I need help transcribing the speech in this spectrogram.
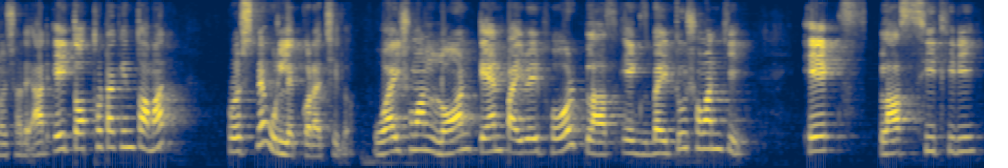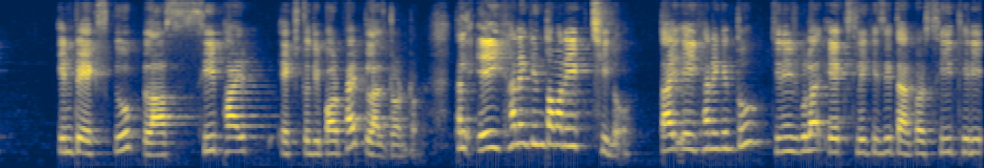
অনুসারে। আর এই তথ্যটা কিন্তু আমার প্রশ্নে উল্লেখ করা ছিল। ওয়াই সমান ln tan pi by four plus x by two সমান কি? X plus c three into x cube plus c five x to the power five plus dot dot তাহলে এইখানে কিন্তু আমার এক্স ছিল। তাই এইখানে কিন্তু জিনিসগুলো এক্স লিখেছি, তারপর c three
